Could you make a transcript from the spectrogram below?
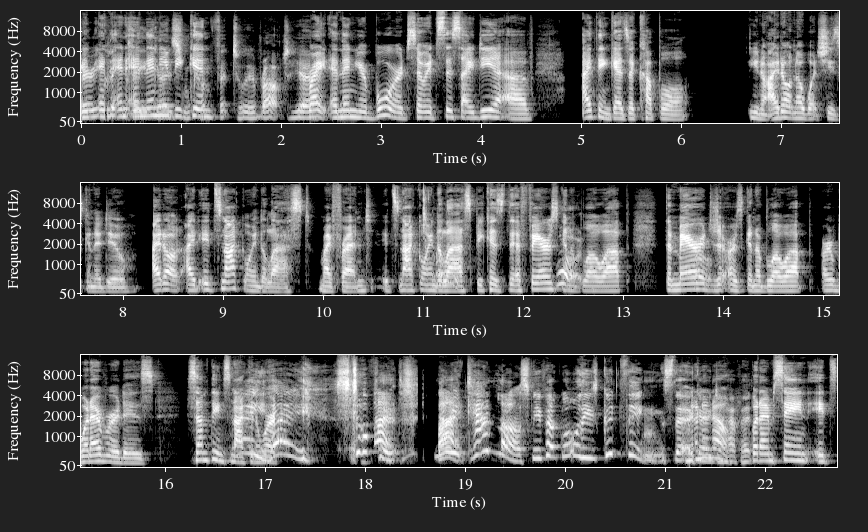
Very And- and- quickly and then you begin- comfort to a rut. Yeah. right, and then you're bored. So it's this idea of, I think as a couple, you know, I don't know what she's going to do. I don't. I, it's not going to last, my friend. It's not going to Oh. last because the affair is going to blow up, the marriage Oh. is going to blow up, or whatever it is. Something's not Hey, going to work. hey, stop But- it. No, but- it can last. We've got all these good things that are No, no, to no. happen. But I'm saying it's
